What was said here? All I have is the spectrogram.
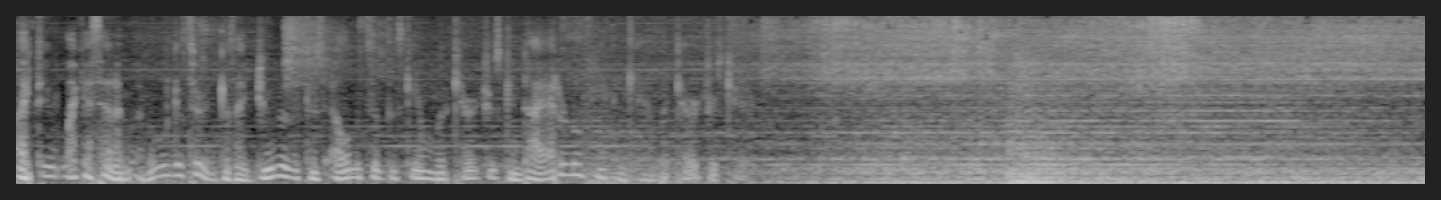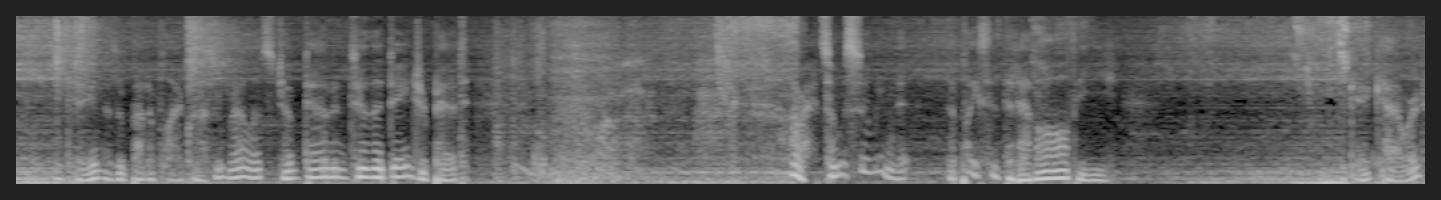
I do, like I said, I'm, I'm a little concerned because I do know that there's elements of this game where characters can die. I don't know if Ethan can, but characters can. Okay, there's a butterfly crossing. Well, let's jump down into the danger pit. All right, so I'm assuming that the places that have all the Okay, coward.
